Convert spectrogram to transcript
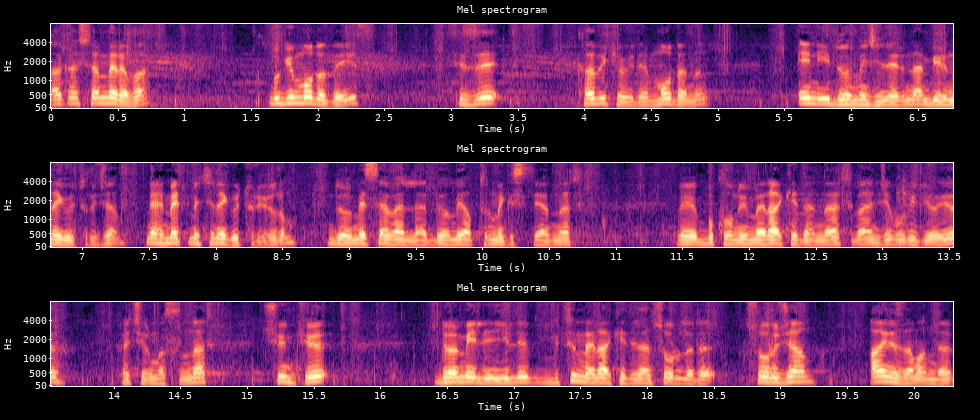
Arkadaşlar merhaba. Bugün modadayız. Sizi Kadıköy'de modanın en iyi dövmecilerinden birine götüreceğim. Mehmet Metin'e götürüyorum. Dövme severler, dövme yaptırmak isteyenler ve bu konuyu merak edenler bence bu videoyu kaçırmasınlar. Çünkü dövme ile ilgili bütün merak edilen soruları soracağım. Aynı zamanda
